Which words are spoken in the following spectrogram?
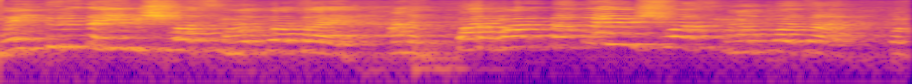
मैत्रीतही विश्वास महत्त्वाचा आहे आणि परमार्थातही विश्वास महत्त्वाचा आहे.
